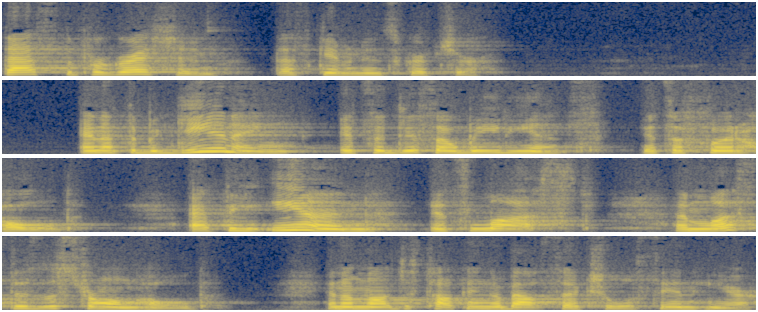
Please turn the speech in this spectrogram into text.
That's the progression that's given in Scripture. And at the beginning, it's a disobedience, it's a foothold. At the end, it's lust. And lust is a stronghold. And I'm not just talking about sexual sin here.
